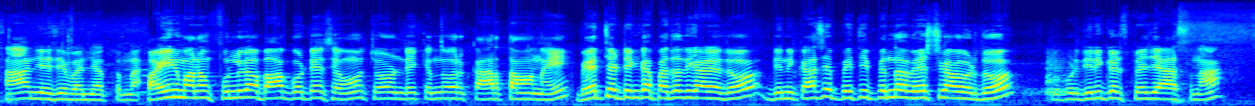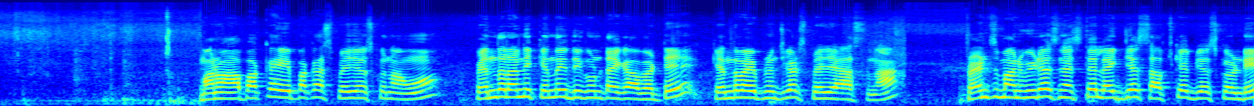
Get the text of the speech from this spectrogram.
స్నానం చేసి పని చేస్తున్నా. పైన మనం ఫుల్గా బాగా కొట్టేసాము. చూడండి కింద వరకు కారుతా ఉన్నాయి. బేర్ చెట్టు ఇంకా పెద్దది కాలేదు. దీనికి కాసే ప్రతి పింద వేస్ట్ కాకూడదు ఇప్పుడు దీనికి స్ప్రే చేస్తున్నా. మనం ఆ పక్క ఈ పక్క స్ప్రే చేసుకున్నాము. పెందలన్నీ కిందకి దిగుంటాయి కాబట్టి కింద వైపు నుంచి కూడా స్ప్రే చేస్తున్నా. ఫ్రెండ్స్ మన వీడియోస్ నచ్చితే లైక్ చేసి సబ్స్క్రైబ్ చేసుకోండి.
